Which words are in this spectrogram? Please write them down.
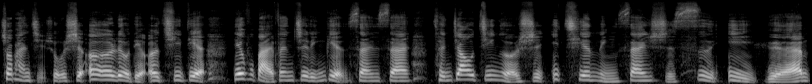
收盘指数是二二六点二七点，跌幅百分之零点三三，成交金额是一千零三十四亿元，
